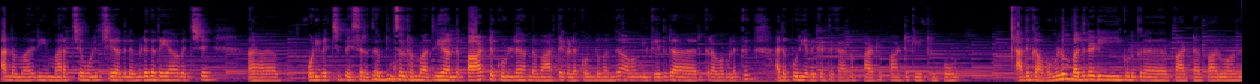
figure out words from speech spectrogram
அந்த மாதிரி மறைச்சு ஒழிச்சு அதுல விடுகதையா வச்சு பொடி வச்சு பேசுறது அப்படின்னு சொல்ற மாதிரி அந்த பாட்டுக்குள்ள அந்த வார்த்தைகளை கொண்டு வந்து அவங்களுக்கு எதிராக இருக்கிறவங்களுக்கு அதை புரிய வைக்கிறதுக்காக பாடுற பாட்டு கேட்டிருப்போம். அதுக்கு அவங்களும் பதிலடி கொடுக்குற பாட்டை பாடுவாங்க.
